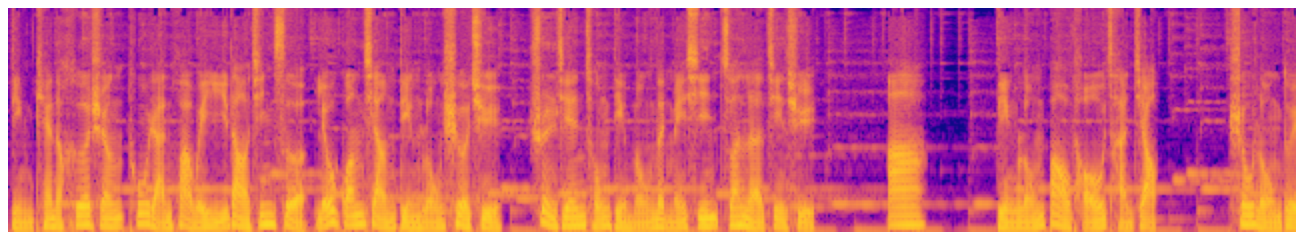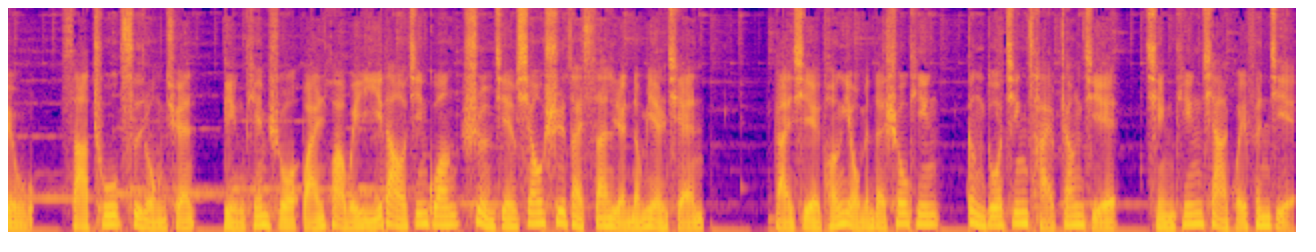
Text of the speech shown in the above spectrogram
顶天的喝声，突然化为一道金色流光，向顶龙射去，瞬间从顶龙的眉心钻了进去。啊！顶龙抱头惨叫。收拢队伍，撒出刺龙圈。顶天说完，化为一道金光，瞬间消失在三人的面前。感谢朋友们的收听，更多精彩章节，请听下回分解。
